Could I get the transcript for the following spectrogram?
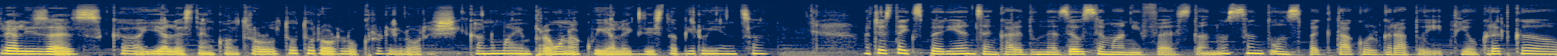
realizez că El este în controlul tuturor lucrurilor și că numai împreună cu El există biruință. Aceste experiențe în care Dumnezeu se manifestă nu sunt un spectacol gratuit. Eu cred că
